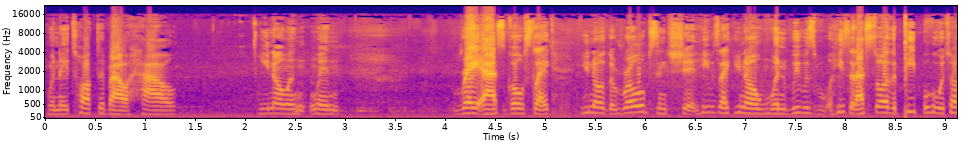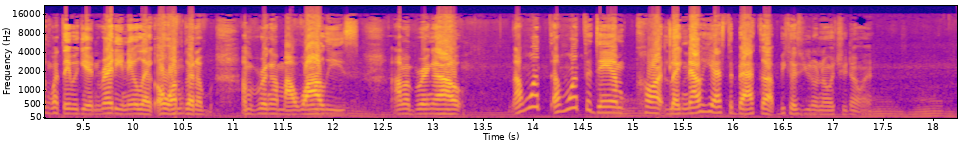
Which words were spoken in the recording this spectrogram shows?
when they talked about how, you know, when, when Ray asked Ghost, like, you know, the robes and shit. He was like, you know, when we was, he said, I saw the people who were talking about they were getting ready, and they were like, oh, I'm gonna, I'm gonna bring out my Wallies. I'm gonna bring out I want I want the damn car. Like now he has to back up because you don't know what you're doing.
